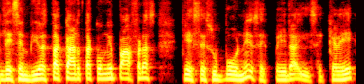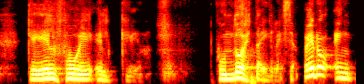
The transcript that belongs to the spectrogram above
les envió esta carta con Epafras que se supone, se espera y se cree que él fue el que fundó esta iglesia. Pero en,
